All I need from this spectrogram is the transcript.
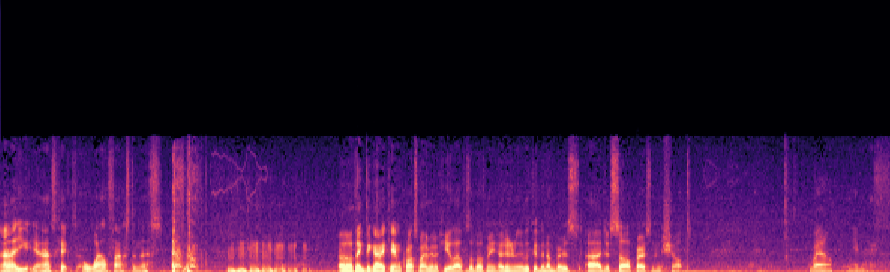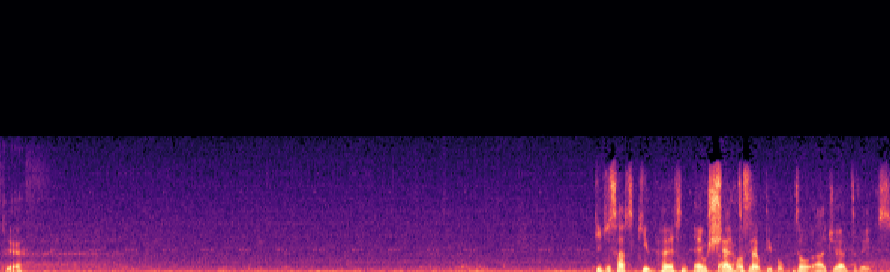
Ah, you get your ass kicked a while fast in this. Although I think the guy I came across might have been a few levels above me. I didn't really look at the numbers. Uh, I just saw a person and shot. Well, you know. Yeah. You just have to keep pressing X Oh to shit, activate hostile people. until it actually activates.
